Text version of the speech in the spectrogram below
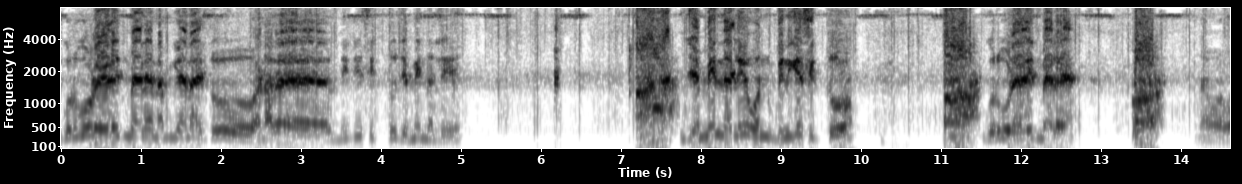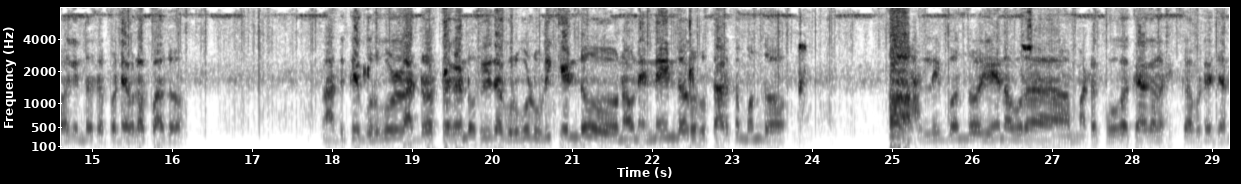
ಗುರುಗಳು ಹೇಳಿದ ಮೇಲೆ ನಮ್ಗೇನಾಯ್ತು ಅಣ್ಣರೇ ನಿಧಿ ಸಿಕ್ತು ಜಮೀನಲ್ಲಿ. ಆ, ಜಮೀನಲ್ಲಿ ಒಂದು ಬಿನಿಗೆ ಸಿಕ್ತು. ಗುರುಗಳು ಹೇಳಿದ ಮೇಲೆ. ನಾವು ಅವಾಗಿಂದ ಸ್ವಲ್ಪ ಡೆವಲಪ್ ಆದವು. ಅದಕ್ಕೆ ಗುರುಗಳ ಅಡ್ರೆಸ್ ತಗೊಂಡು ಸೀದಾ ಗುರುಗಳು ಹುಡಿಕೊಂಡು ನಾವು ನೆನ್ನೆಯಿಂದಲೂ ಸುತ್ತಾಡ್ಕೊಂಡ್ ಬಂದು. ಇಲ್ಲಿಗೆ ಬಂದು ಏನು ಅವರ ಮಠಕ್ಕೆ ಹೋಗೋಕ್ಕೆ ಆಗಲ್ಲ ಸಿಕ್ಕಾಪಟ್ಟೆ ಜನ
